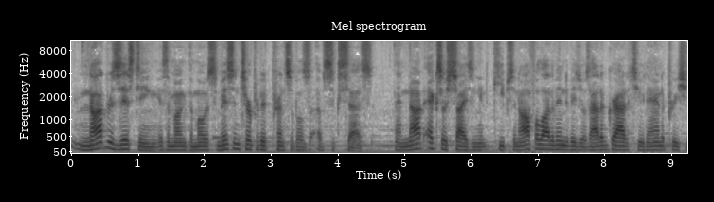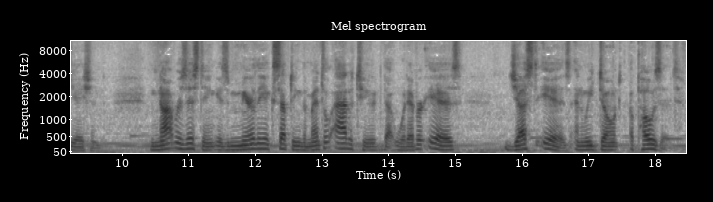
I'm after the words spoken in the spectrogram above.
Not resisting is among the most misinterpreted principles of success, and not exercising it keeps an awful lot of individuals out of gratitude and appreciation. Not resisting is merely accepting the mental attitude that whatever is, just is, and we don't oppose it.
